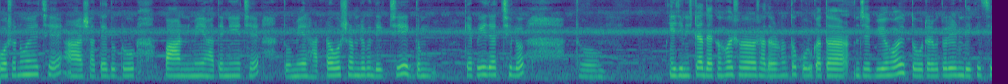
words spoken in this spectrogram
বসানো হয়েছে আর সাথে দুটো পান মেয়ে হাতে নিয়েছে। তো মেয়ের হাতটা অবশ্য আমি যখন দেখছি একদম কেঁপেই যাচ্ছিল। তো এই জিনিসটা দেখা হয় সাধারণত কলকাতা যে বিয়ে হয়, তো ওটার ভিতরে আমি দেখেছি।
